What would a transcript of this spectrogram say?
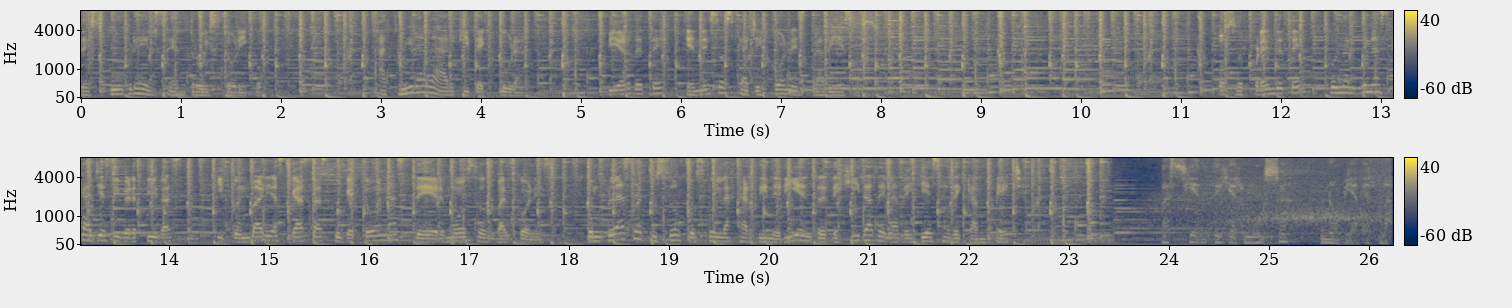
Descubre el centro histórico. Admira la arquitectura. Piérdete en esos callejones traviesos. O sorpréndete con algunas calles divertidas y con varias casas juguetonas de hermosos balcones. Complace a tus ojos con la jardinería entretejida de la belleza de Campeche. Paciente y hermosa novia del mar.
